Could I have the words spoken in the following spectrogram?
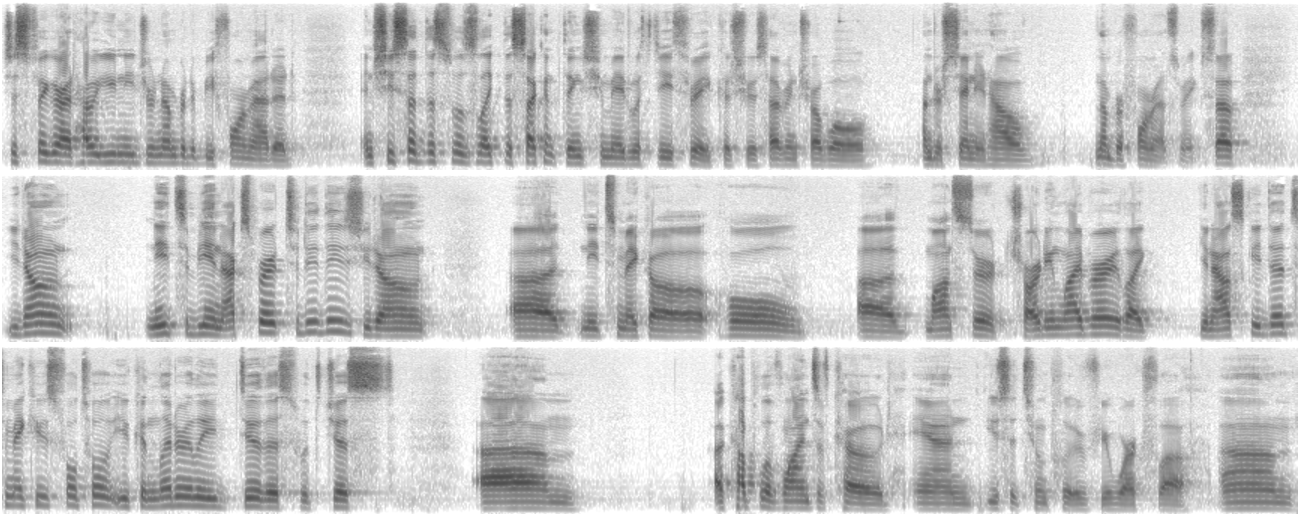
just figure out how you need your number to be formatted. And she said this was like the second thing she made with D3 because she was having trouble understanding how number formats make. So you don't need to be an expert to do these. You don't uh, need to make a whole uh, monster charting library like Yanowski did to make a useful tool. You can literally do this with just um, a couple of lines of code and use it to improve your workflow. Um,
